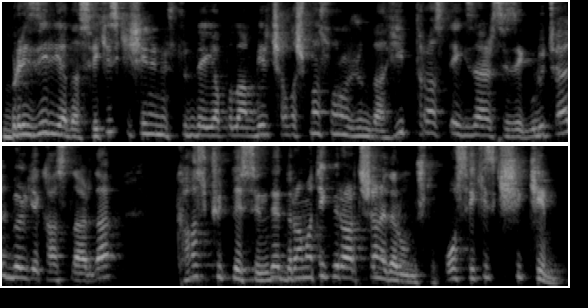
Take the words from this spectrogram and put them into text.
Brezilya'da 8 kişinin üstünde yapılan bir çalışma sonucunda hip thrust egzersizi gluteal bölge kaslarda kas kütlesinde dramatik bir artışa neden olmuştur. O 8 kişi kim?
